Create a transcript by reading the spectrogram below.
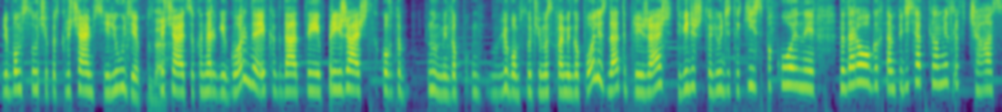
в любом случае подключаемся, и люди да. подключаются к энергии города, и когда ты приезжаешь с какого-то ну, мегап... в любом случае Москва мегаполис, да, ты приезжаешь, и ты видишь, что люди такие спокойные, на дорогах там 50 километров в час,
